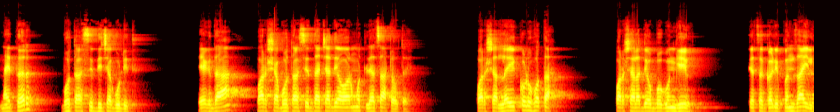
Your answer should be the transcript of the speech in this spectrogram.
नाहीतर भोताळ सिद्धीच्या गुडीत एकदा परशा भोताळ सिद्धाच्या देवावर मुतल्याचं आठवतंय परशा लई कडू होता. परशाला देव बघून घेईल. त्याचं गडी पण जाईल.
